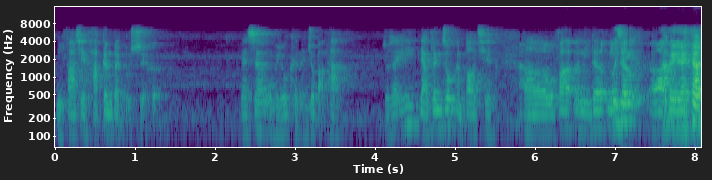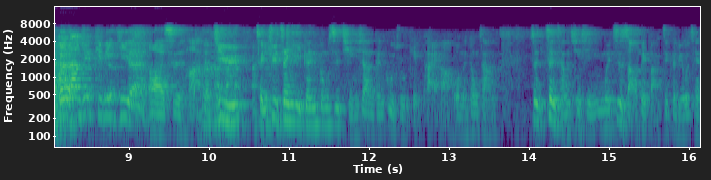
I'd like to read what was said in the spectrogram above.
你发现他根本不适合。但是我们有可能就把他，就说，哎，两分钟，很抱歉，呃，我发，呃、你的，你的，啊，对，马上去 PPT 了。啊，是好。基于程序正义跟公司形象跟雇主品牌哈，我们通常正正常情形，因为至少会把这个流程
